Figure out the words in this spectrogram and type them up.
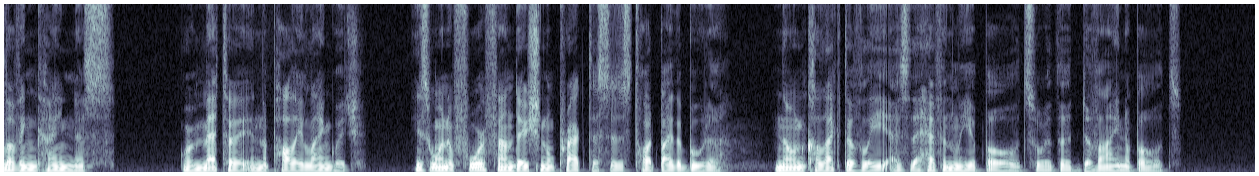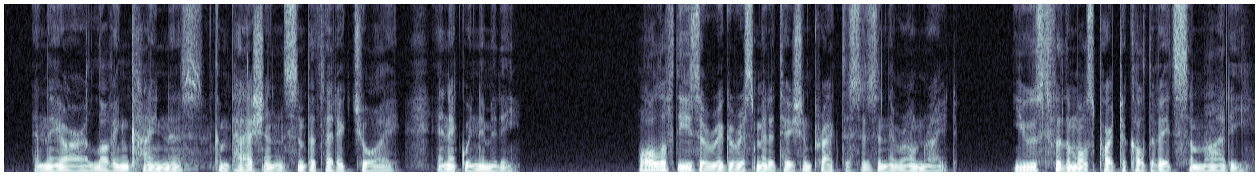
Loving kindness, or metta in the Pali language, is one of four foundational practices taught by the Buddha, known collectively as the heavenly abodes or the divine abodes. And they are loving kindness, compassion, sympathetic joy, and equanimity. All of these are rigorous meditation practices in their own right, used for the most part to cultivate samadhi,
